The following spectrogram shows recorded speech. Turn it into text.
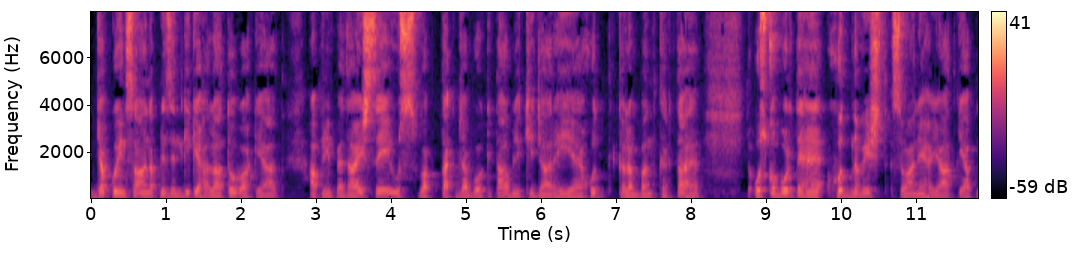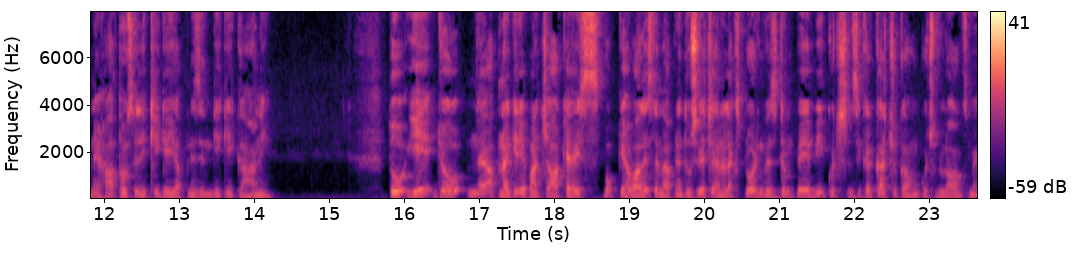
जब कोई इंसान अपनी ज़िंदगी के हालात वाक़ात अपनी पैदाइश से उस वक्त तक जब वो किताब लिखी जा रही है, ख़ुद कलम बंद करता है तो उसको बोलते हैं, खुद नविश्त सवान हयात की, अपने हाथों से लिखी गई अपनी ज़िंदगी की कहानी। तो ये जो अपना गिरेबा चाक है, इस बुक के हवाले से मैं अपने दूसरे चैनल एक्सप्लोरिंग विजडम पे भी कुछ ज़िक्र कर चुका हूँ, कुछ व्लॉग्स में।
